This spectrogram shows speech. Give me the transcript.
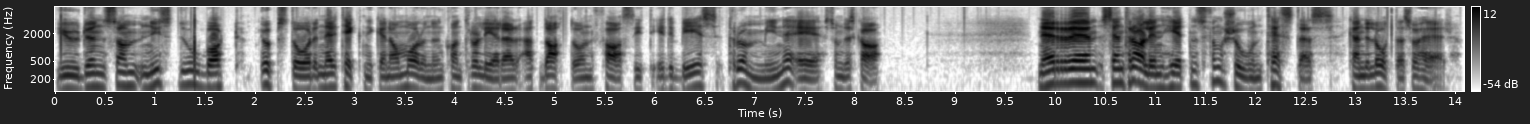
Ljuden som nyss dog bort uppstår när teknikerna om morgonen kontrollerar att datorn Facit EDBs trumminne är som det ska. När eh, centralenhetens funktion testas kan det låta så här.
